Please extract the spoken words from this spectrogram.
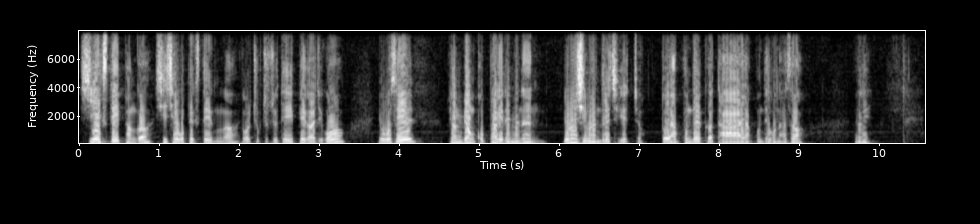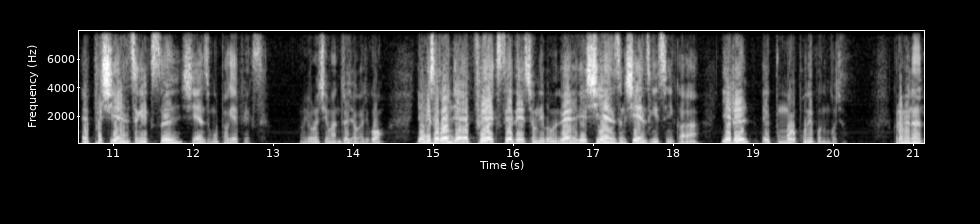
cx 대입한 거, c 제곱 x 대입한 거 이걸 쭉쭉쭉 대입해 가지고 요것을 변변 곱하게 되면은 이런 식이 만들어지겠죠. 또 약분될 거 다 약분되고 나서 여기 fc n승 x, c n승 곱하기 fx 어, 이런 식이 만들어져 가지고 여기서도 이제 fx에 대해서 정리해 보면 왜 여기 c n승, c n승이 있으니까 얘를 여기 분모로 보내 보는 거죠. 그러면은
